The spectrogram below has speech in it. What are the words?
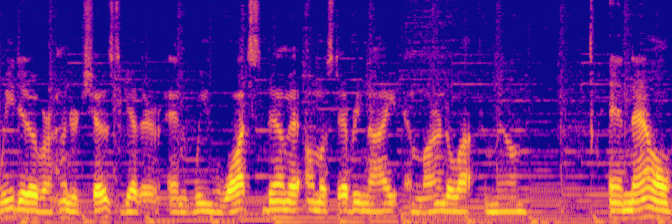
we did over 100 shows together and we watched them almost every night and learned a lot from them. And now,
